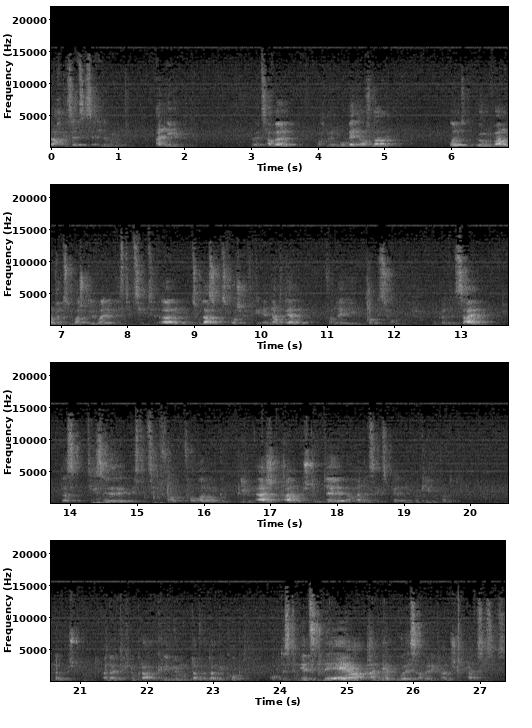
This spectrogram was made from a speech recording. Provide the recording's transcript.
nach Gesetzesänderungen annähern. Jetzt haben wir, machen wir eine Momentaufnahme und irgendwann wird zum Beispiel die Pestizidzulassungsvorschrift geändert werden von der EU-Kommission. Dann könnte es sein, dass diese Pestizidverordnung eben erst an bestimmte Handelsexperten übergeben wird und an, an ein Technokratengremium und dort wird dann geguckt, ob das denn jetzt näher an der US-amerikanischen Praxis ist.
